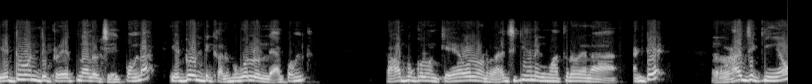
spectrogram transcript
ఎటువంటి ప్రయత్నాలు చేయకుండా ఎటువంటి కలుపుగోలు లేకుండా పాపకులం కేవలం రాజకీయానికి మాత్రమేనా? అంటే రాజకీయం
